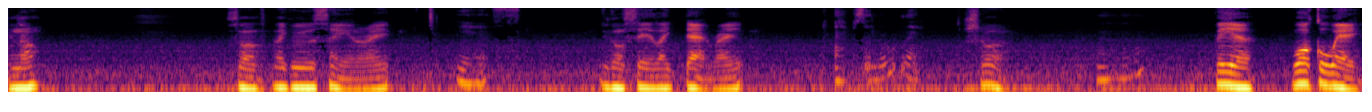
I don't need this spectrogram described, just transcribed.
You know. So, like we were saying, right? Yes, You're gonna say it like that, right? absolutely. Sure. hmm But yeah, walk away.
